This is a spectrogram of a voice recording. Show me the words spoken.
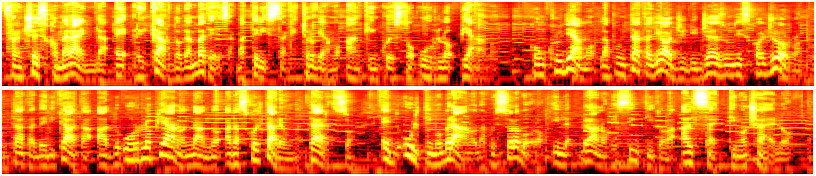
Francesco Merenda e Riccardo Gambatesa, batterista che troviamo anche in questo urlo piano. Concludiamo la puntata di oggi di Jazz Un Disco al Giorno, puntata dedicata ad urlo piano, andando ad ascoltare un terzo ed ultimo brano da questo lavoro, il brano che si intitola Al settimo cielo.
